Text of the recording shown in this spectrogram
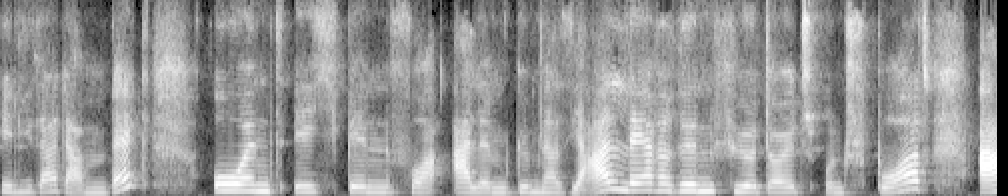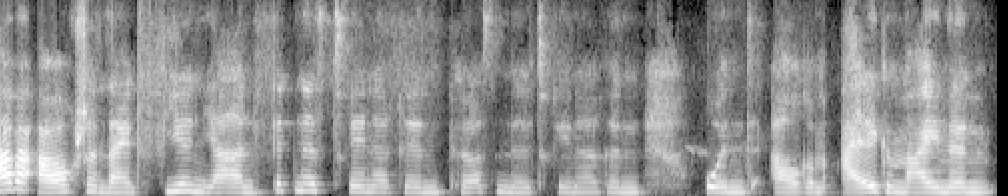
Elisa Dambeck und ich bin vor allem Gymnasiallehrerin für Deutsch und Sport, aber auch schon seit vielen Jahren Fitnesstrainerin, Personal Trainerin und auch im Allgemeinen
